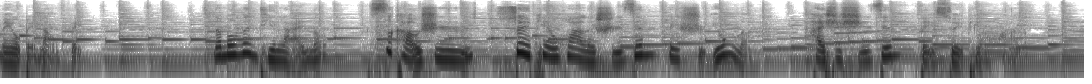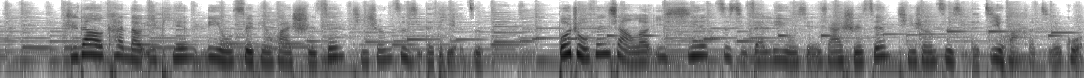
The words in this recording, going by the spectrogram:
没有被浪费。那么问题来了，思考是碎片化了时间被使用了，还是时间被碎片化了？直到看到一篇利用碎片化时间提升自己的帖子，博主分享了一些自己在利用闲暇时间提升自己的计划和结果。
